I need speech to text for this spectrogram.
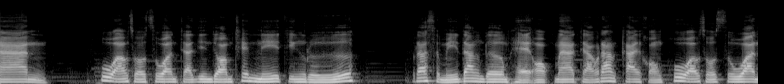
นาน ผู้อาวุโสส่วนจะยินยอมเช่นนี้จริงหรือ รัศมีดั้งเดิมแผ่ออกมาจากร่างกายของผู้อาวุโสส่วน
